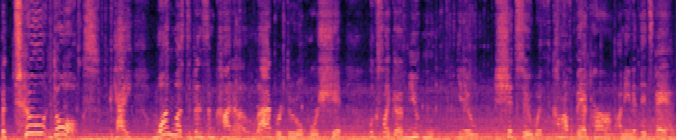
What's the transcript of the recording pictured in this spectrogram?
but two dogs, okay? One must have been some kind of labradoodle horse shit. Looks like a mutant, you know, shih tzu with coming off a bad perm. I mean, it, it's bad.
